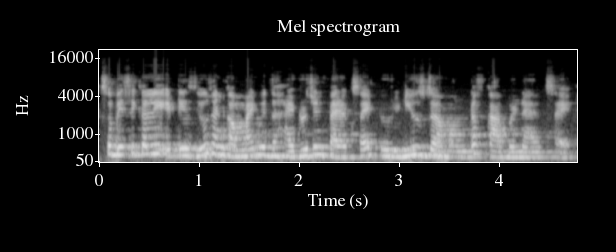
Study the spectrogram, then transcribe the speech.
So basically it is used and combined with the hydrogen peroxide to reduce the amount of carbon dioxide.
